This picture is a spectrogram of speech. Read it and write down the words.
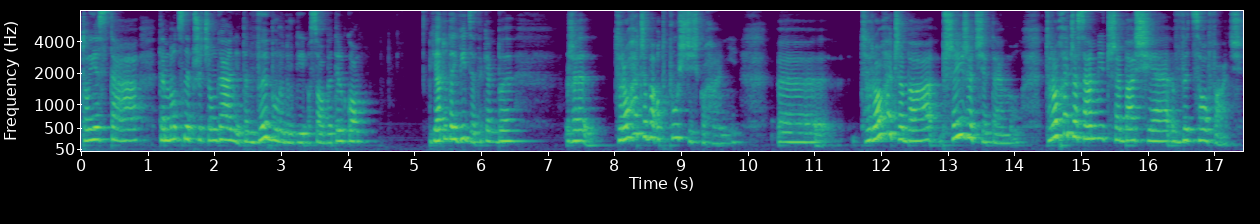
To jest ta, te mocne przyciąganie, ten wybór drugiej osoby, tylko ja tutaj widzę tak jakby, że trochę trzeba odpuścić, kochani. Yy, trochę trzeba przyjrzeć się temu. Trochę czasami trzeba się wycofać.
